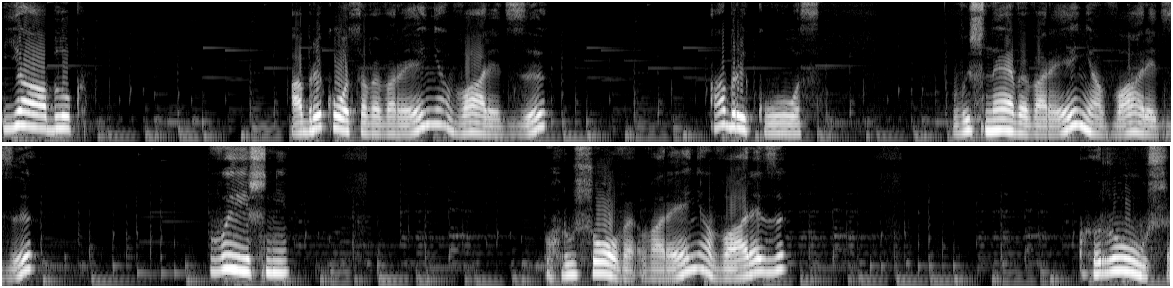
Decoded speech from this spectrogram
яблук. Абрикосове варення варять з абрикос. Вишневе варення варять з вишні. Грушове варення варять з груші.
